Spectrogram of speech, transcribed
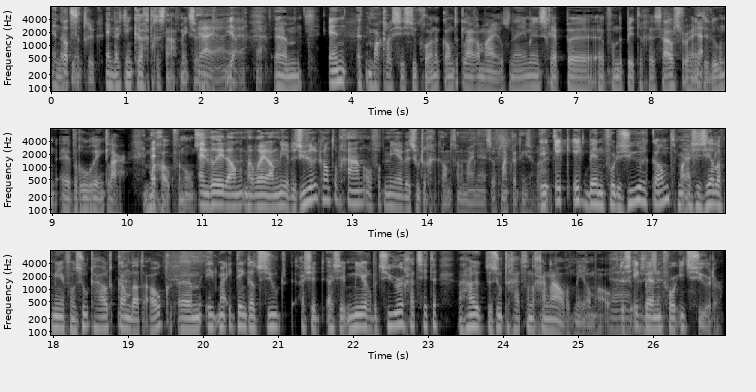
En Dat, dat, is je, de truc. en dat je een krachtige staafmixer Ja, hebt. ja, ja. ja. Ehm, en het makkelijkste is natuurlijk gewoon een kant-en-klare mayo's nemen. Een schep eh, eh, van de pittige saus doorheen Ja. te doen. Even roeren en klaar. Mag ook van ons. En wil je, dan, wil je dan meer de zure kant op gaan of wat meer de zoetige kant van de mayonaise? Of maakt dat niet zo uit? ik, ik ben voor de zure kant, maar Ja. als je zelf meer van zoet houdt, kan dat ook. Ehm, ik, maar ik denk dat zoet, als je, als je meer op het zuur gaat zitten, dan hou ik de zoetigheid van de garnaal wat meer omhoog. Dus ik precies, ben voor iets zuurder.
